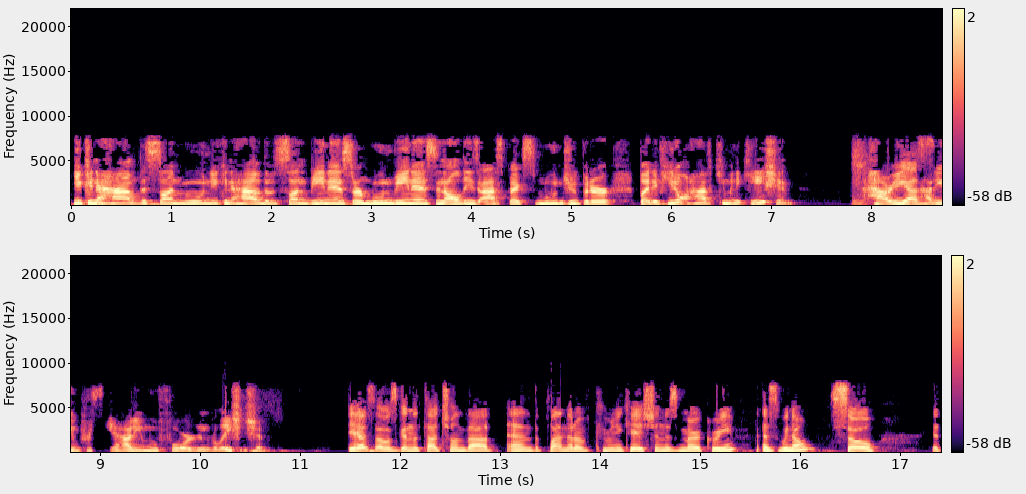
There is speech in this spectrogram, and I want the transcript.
You can have the sun moon, you can have the sun Venus or moon Venus and all these aspects, moon Jupiter, but if you don't have communication, how are you Yes. how do you proceed? How do you move forward in relationship? Yes, I was going to touch on that. And the planet of communication is Mercury, as we know. So I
